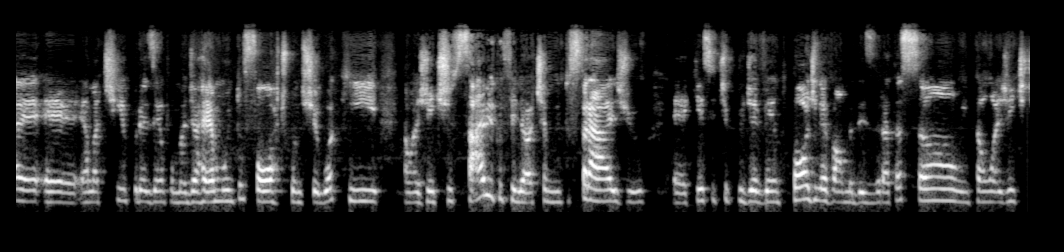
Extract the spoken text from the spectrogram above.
é, é, ela tinha, por exemplo, uma diarreia muito forte quando chegou aqui. Então, a gente sabe que o filhote é muito frágil é, que esse tipo de evento pode levar a uma desidratação. Então, a gente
